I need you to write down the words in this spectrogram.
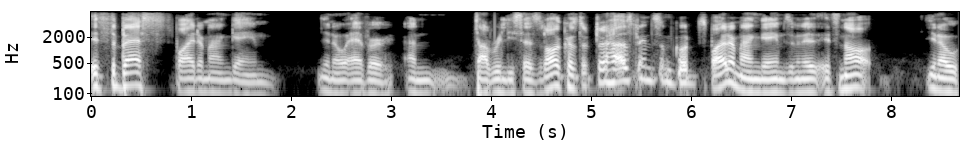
it's the best Spider-Man game you know ever, and that really says it all because there, there has been some good Spider-Man games. I mean, it, it's not you know,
